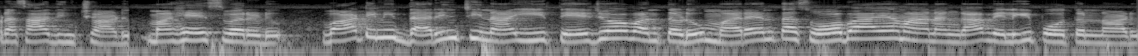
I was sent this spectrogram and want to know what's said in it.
ప్రసాదించాడు మహేశ్వరుడు. వాటిని ధరించిన ఈ తేజోవంతుడు మరింత శోభాయమానంగా వెలిగిపోతున్నాడు.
